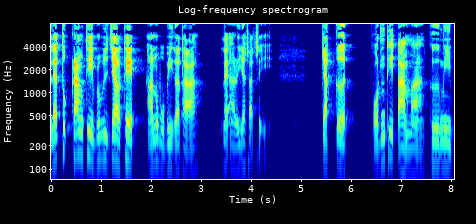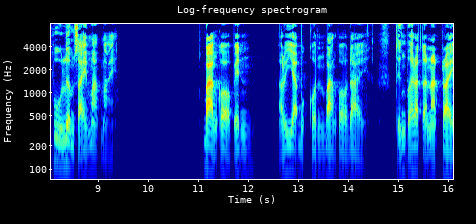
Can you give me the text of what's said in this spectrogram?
และทุกครั้งที่พระพุทธเจ้าเทศอนุบุพีกถา และอริยสัจสี่จะเกิด ผลที่ตามมาคือมีผู้เลื่อมใสมากมาย บ้างก็เป็นอริยบุคคลบ้างก็ได้ ถึงพระรัตนตรัย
